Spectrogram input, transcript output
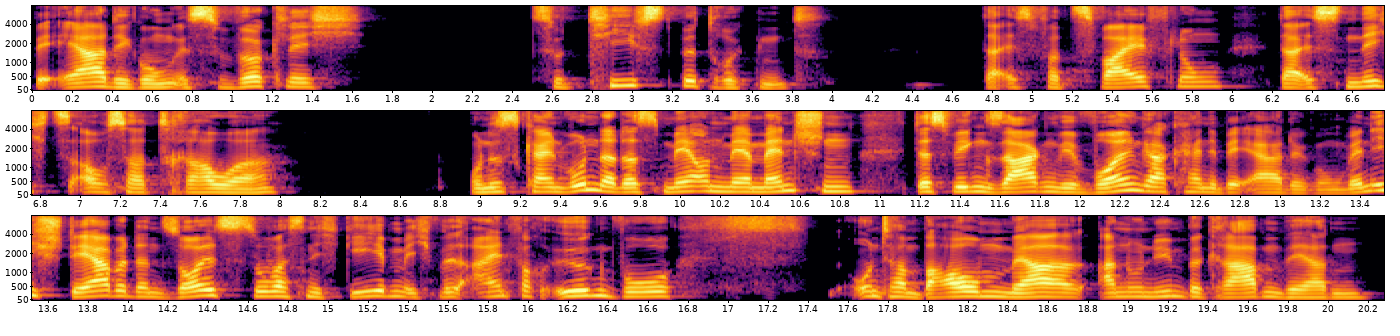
Beerdigung ist wirklich zutiefst bedrückend. Da ist Verzweiflung, da ist nichts außer Trauer. Und es ist kein Wunder, dass mehr und mehr Menschen deswegen sagen, wir wollen gar keine Beerdigung. Wenn ich sterbe, dann soll es sowas nicht geben. Ich will einfach irgendwo unterm Baum, ja, anonym begraben werden.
